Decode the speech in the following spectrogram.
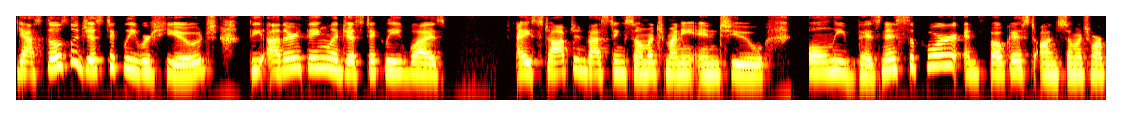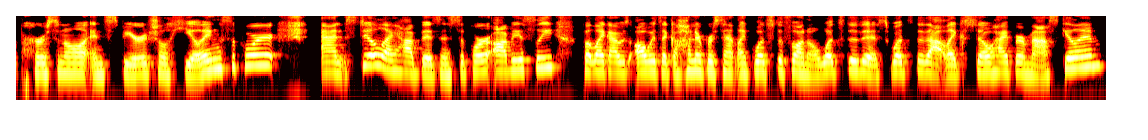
yes, those logistically were huge. The other thing logistically was I stopped investing so much money into only business support and focused on so much more personal and spiritual healing support. And still, I have business support, obviously, but like I was always like 100% like, what's the funnel? What's the this? What's the that? Like so hyper masculine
